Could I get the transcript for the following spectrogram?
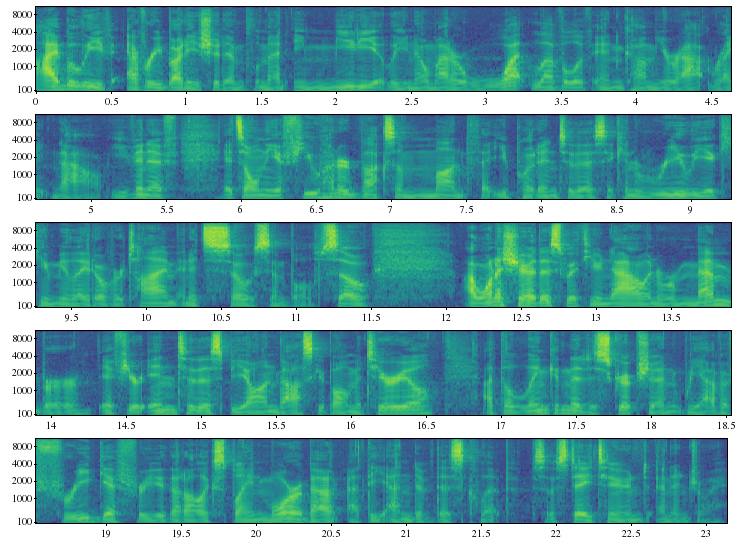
I believe everybody should implement immediately, no matter what level of income you're at right now. Even if it's only a few hundred bucks a month that you put into this, it can really accumulate over time, and it's so simple. So, I want to share this with you now. And remember, if you're into this Beyond Basketball material, at the link in the description, we have a free gift for you that I'll explain more about at the end of this clip. So stay tuned and enjoy.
